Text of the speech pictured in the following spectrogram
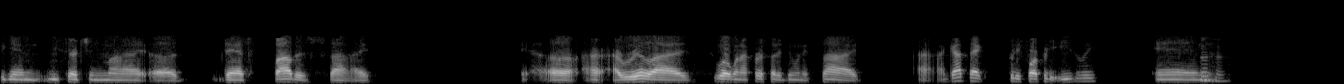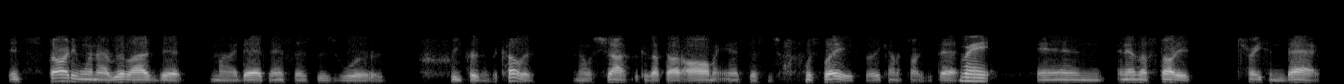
began researching my uh, dad's father's side, uh, I, I realized well when I first started doing his side, I, I got back pretty far pretty easily, and mm-hmm. it started when I realized that my dad's ancestors were free persons of color and I was shocked because I thought all my ancestors were slaves, so they kind of started with that. Right. And and as I started tracing back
